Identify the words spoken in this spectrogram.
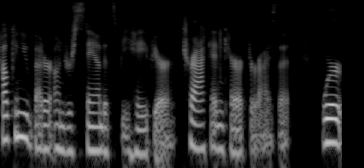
how can you better understand its behavior, track and characterize it? We're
